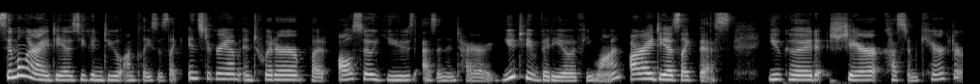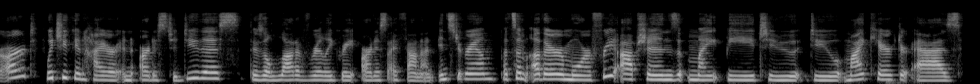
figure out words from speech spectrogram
Similar ideas you can do on places like Instagram and Twitter, but also use as an entire YouTube video if you want, are ideas like this. You could share custom character art, which you can hire an artist to do this. There's a lot of really great artists I found on Instagram, but some other more free options might be to do my character as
